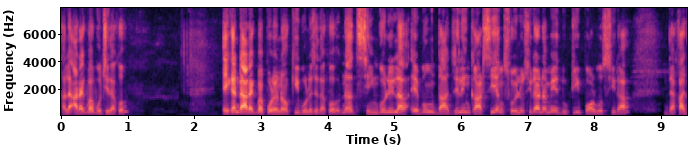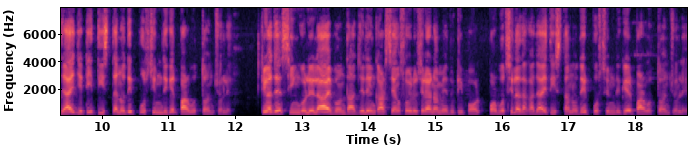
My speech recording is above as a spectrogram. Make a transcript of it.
তাহলে আরেকবার বলছি দেখো এইখানটা আরেকবার পড়ে নাও, কি বলেছে দেখো। না, সিঙ্গলীলা এবং দার্জিলিং কার্সিয়াং শৈলশিরা নামে দুটি পর্বতশিরা দেখা যায়, যেটি তিস্তা নদীর পশ্চিম দিকের পার্বত্য অঞ্চলে। ঠিক আছে? সিঙ্গলীলা এবং দার্জিলিং কার্সিয়াং শৈলশিরা নামে দুটি পর- পর্বতশিলা দেখা যায় তিস্তা নদীর পশ্চিম দিকের পার্বত্য অঞ্চলে।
